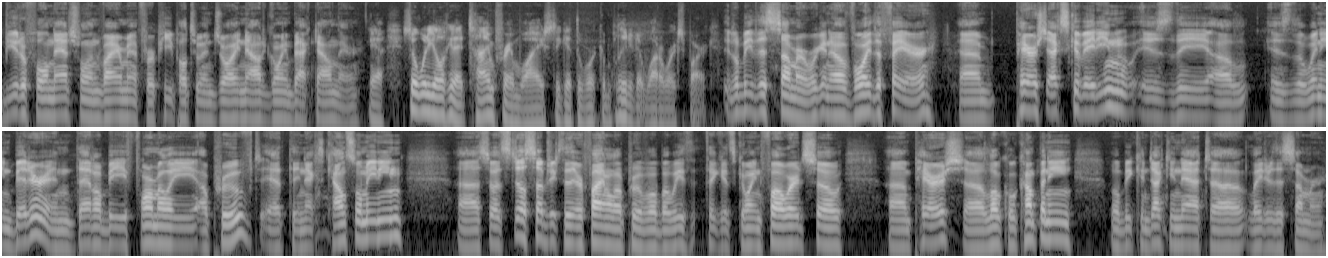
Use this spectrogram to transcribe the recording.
beautiful natural environment for people to enjoy now going back down there. Yeah. So what are you looking at time frame wise to get the work completed at Waterworks Park? It'll be this summer. We're going to avoid the fair. Um, Parish Excavating is the uh, is the winning bidder, and that'll be formally approved at the next council meeting. Uh, so it's still subject to their final approval, but we th- think it's going forward. So um, Parish, a local company, will be conducting that uh, later this summer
